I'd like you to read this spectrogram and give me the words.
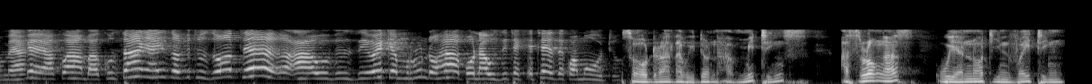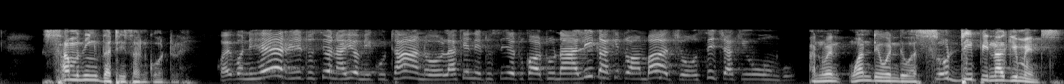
tumeambia ya kwamba kusanya hizo vitu zote au ziweke mrundo hapo na uziteketeze kwa moto so i would rather we don't have meetings as long as we are not inviting something that is ungodly kwa hivyo ni heri tusiwe na hiyo mikutano lakini tusije tukawa tunaalika kitu ambacho si cha kiungu And when one day when they were so deep in arguments,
